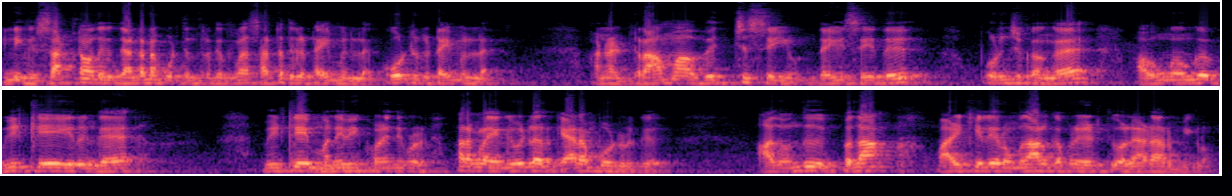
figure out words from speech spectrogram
இன்றைக்கி சட்டம் அதுக்கு தண்டனை கொடுத்துட்டு இருக்கிறதுக்குலாம் சட்டத்துக்கு டைம் இல்லை கோர்ட்டுக்கு டைம் இல்லை. ஆனால் ட்ராமா வச்சு செய்யும். தயவு செய்து புரிஞ்சுக்கோங்க. அவங்கவுங்க வீட்டிலேயே இருங்க. வீட்டிலேயே மனைவி குழந்தைங்களோட பாருங்களேன் எங்கள் வீட்டில் ஒரு கேரம் போர்டு இருக்குது அது வந்து இப்போ தான் வாழ்க்கையிலே ரொம்ப நாளுக்கு அப்புறம் எடுத்து விளையாட ஆரம்பிக்கிறோம்.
